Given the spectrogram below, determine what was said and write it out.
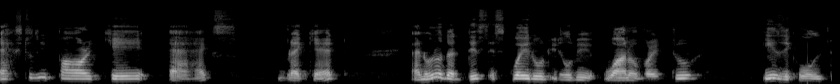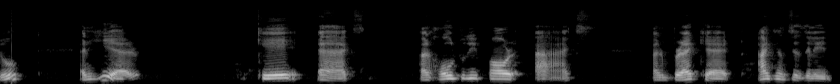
x to the power kx bracket and we know that this square root it will be 1 over 2 is equal to and here kx and whole to the power x and bracket I can easily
